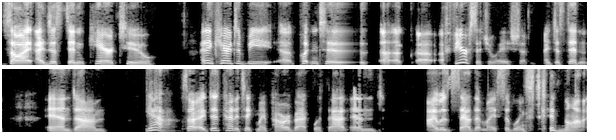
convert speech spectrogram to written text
so i i just didn't care to I didn't care to be uh, put into a, a, a, fear situation. I just didn't. And um, yeah, so I did kind of take my power back with that. And I was sad that my siblings did not.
